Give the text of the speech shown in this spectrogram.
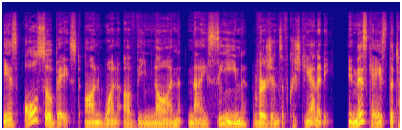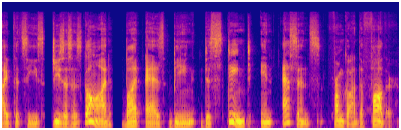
is also based on one of the non Nicene versions of Christianity. In this case, the type that sees Jesus as God, but as being distinct in essence from God the Father.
